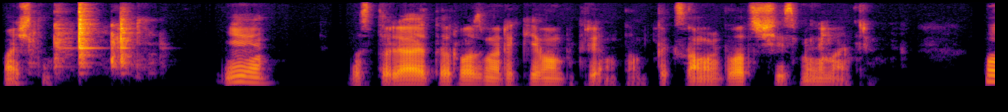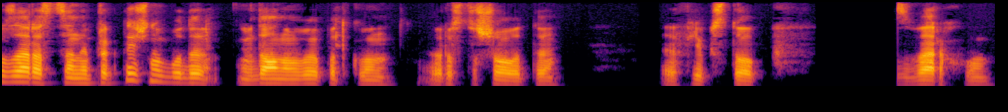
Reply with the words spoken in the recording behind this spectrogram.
Бачите? І виставляєте розмір, який вам потрібен. Там так само 26 мм. Ну, зараз це не практично буде в даному випадку розташовувати е, фліпстоп зверху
